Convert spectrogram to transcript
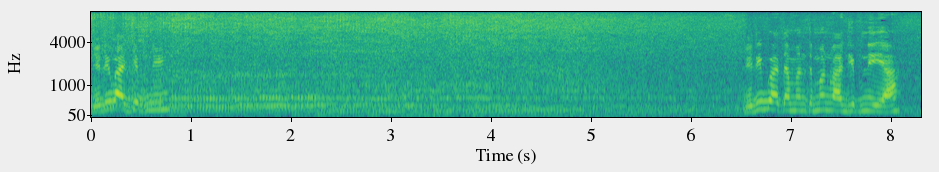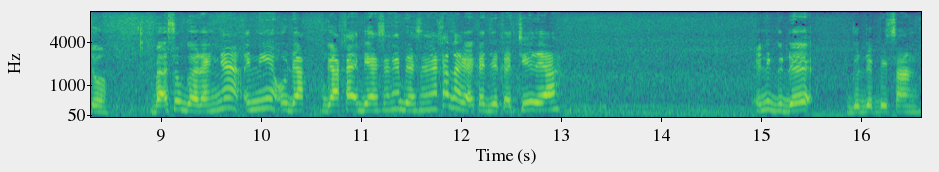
Jadi wajib nih. Jadi buat teman-teman wajib nih ya, tuh bakso gorengnya ini udah nggak kayak biasanya. Biasanya kan agak kecil-kecil ya. Ini gede, gede pisang.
